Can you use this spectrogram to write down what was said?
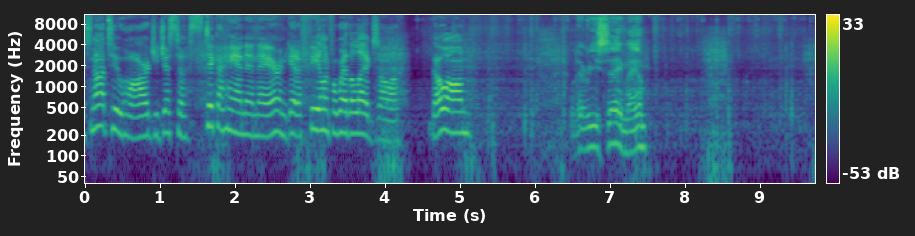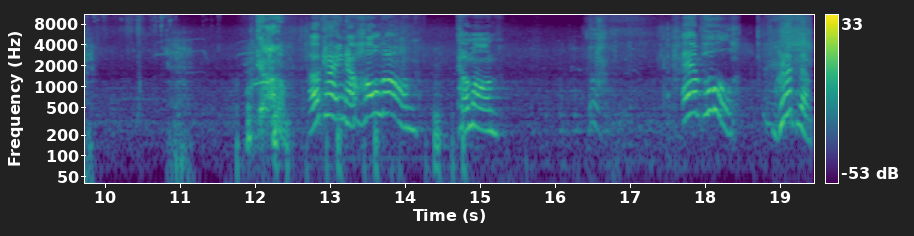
It's not too hard. You just uh, stick a hand in there and get a feeling for where the legs are. Go on. Whatever you say, ma'am. Got him. Okay, now hold on. Come on. And pull. Grip them.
